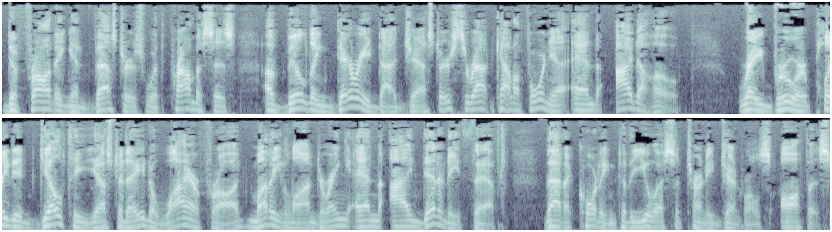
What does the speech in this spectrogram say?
defrauding investors with promises of building dairy digesters throughout California and Idaho. Ray Brewer pleaded guilty yesterday to wire fraud, money laundering, and identity theft. That according to the U.S. Attorney General's office.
